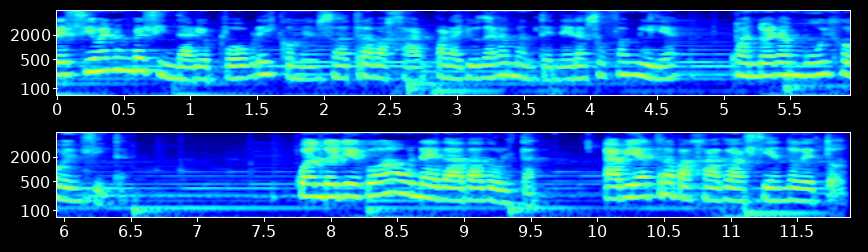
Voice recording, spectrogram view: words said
creció en un vecindario pobre y comenzó a trabajar para ayudar a mantener a su familia cuando era muy jovencita. Cuando llegó a una edad adulta, había trabajado haciendo de todo,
